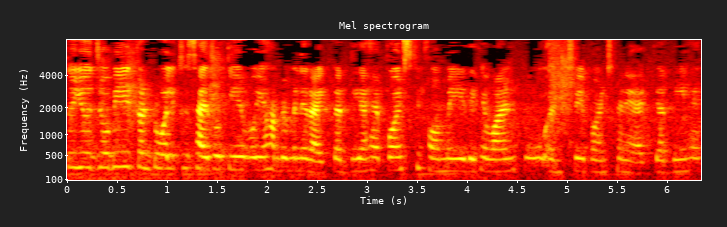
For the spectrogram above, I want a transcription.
तो ये जो भी कंट्रोल एक्सरसाइज होती है, वो यहाँ पे मैंने राइट कर दिया है। पॉइंट्स की फॉर्म में ये देखें one two and three points मैंने ऐड कर दिए हैं।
